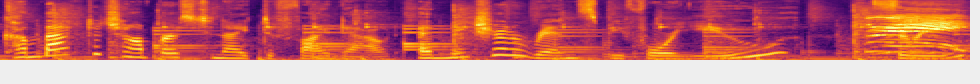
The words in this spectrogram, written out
Come back to Chompers tonight to find out and make sure to rinse before you. Three,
